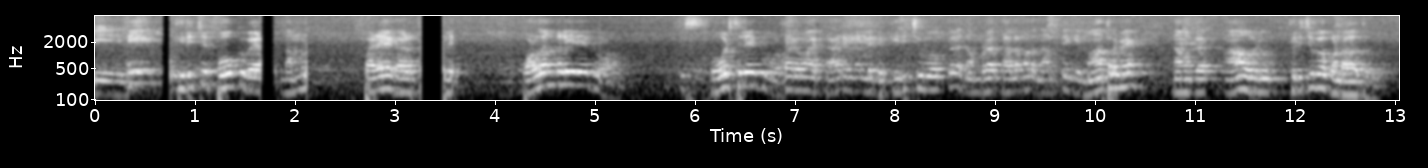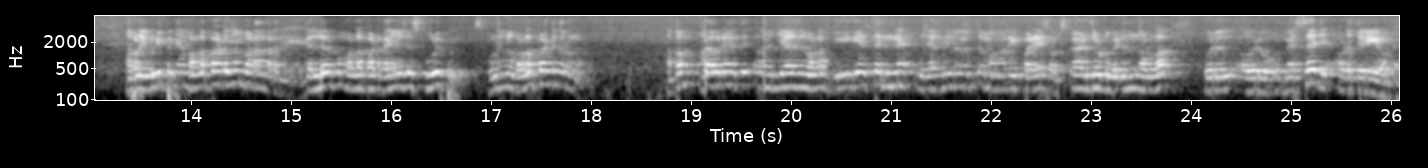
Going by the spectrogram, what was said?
ഈ തിരിച്ച് പോക്ക് വേണം. നമ്മൾ പഴയ കാലത്ത് വള്ളംകളിയിലേക്ക് പോകണം. സ്പോർട്സിലേക്ക് ഗുണപരമായ കാര്യങ്ങളിലേക്ക് തിരിച്ചുപോക്ക് നമ്മുടെ തലമുറ നടത്തിയെങ്കിൽ മാത്രമേ നമുക്ക് ആ ഒരു തിരിച്ചുപോക്ക് ഉണ്ടാകത്തുള്ളൂ. അപ്പോൾ ഇവിടെ ഇപ്പം ഞാൻ വള്ളപ്പാട്ടൊന്നും പാടാൻ പറഞ്ഞില്ല. എല്ലാവർക്കും വള്ളപ്പാട്ട്. കഴിഞ്ഞ ദിവസം സ്കൂളിൽ പോയി. സ്കൂളിൽ വള്ളപ്പാട്ട് തുടങ്ങും. അപ്പം അവരെ വള്ള വീര്യ തന്നെ ലഹരി മാറി പഴയ സംസ്കാരത്തോട് വരുന്നുള്ള ഒരു ഒരു മെസ്സേജ് അവിടെ തരികയുണ്ട്.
